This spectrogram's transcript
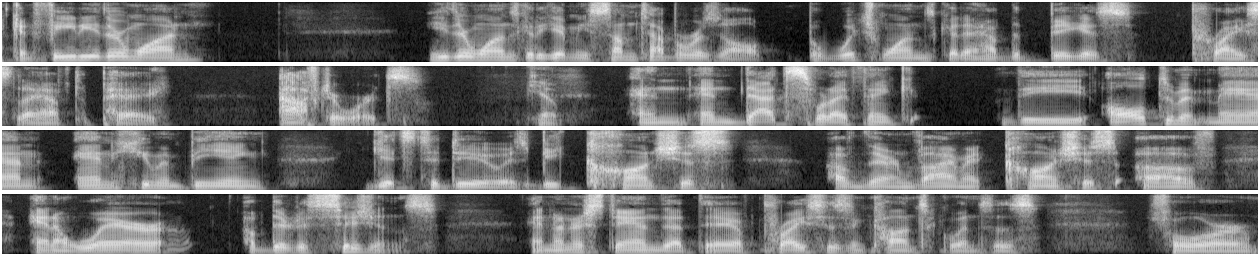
can feed either one. Either one's going to get me some type of result, but which one's going to have the biggest price that I have to pay afterwards? Yep. And and that's what I think the ultimate man and human being gets to do is be conscious of their environment, conscious of and aware of their decisions and understand that there are prices and consequences for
